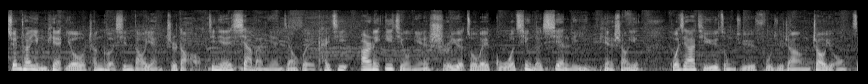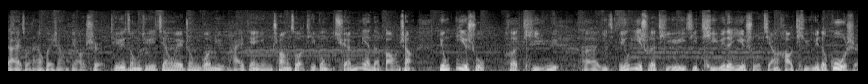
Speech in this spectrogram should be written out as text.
宣传影片由陈可辛导演执导，今年下半年将会开机。二零一九年十月，作为国庆的献礼影片上映。国家体育总局副局长赵勇在座谈会上表示，体育总局将为中国女排电影创作提供全面的保障，用艺术和体育，呃，以及用艺术的体育以及体育的艺术讲好体育的故事，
